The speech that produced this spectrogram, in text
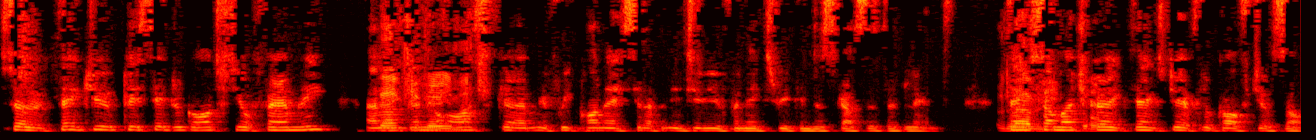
So thank you. Please send regards to your family. And Thank I'm going to ask um, if we can set up an interview for next week and discuss this at length. Thanks Lovely. so much, Craig. Thanks, Geoff. Look after yourself.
